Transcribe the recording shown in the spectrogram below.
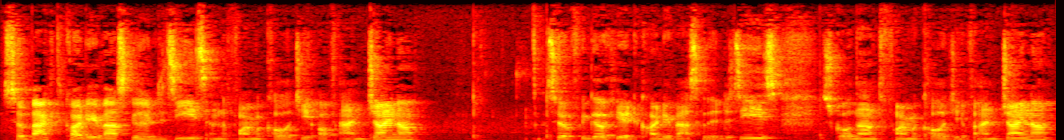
So back to cardiovascular disease and the pharmacology of angina. So if we go here to cardiovascular disease, scroll down to pharmacology of angina,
